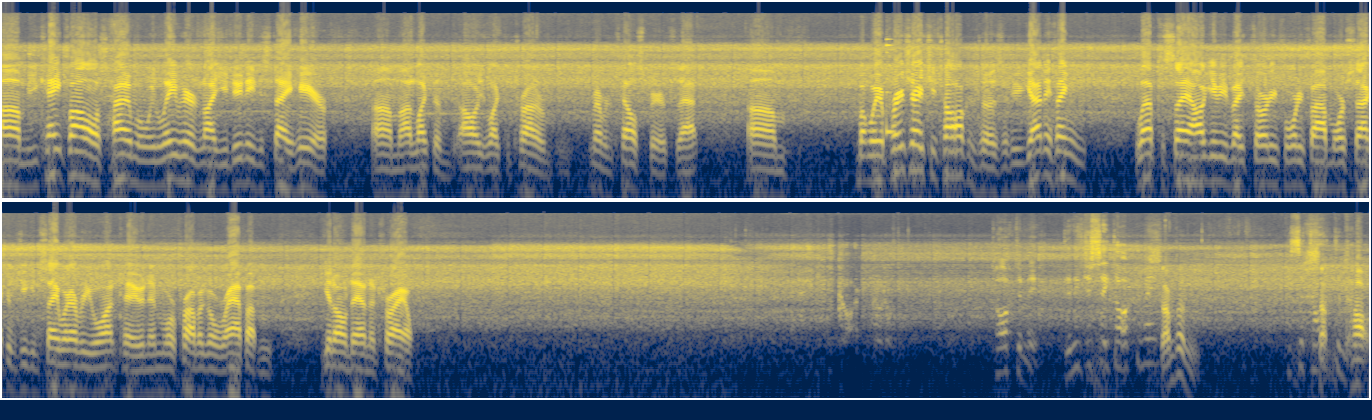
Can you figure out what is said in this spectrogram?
Um, you can't follow us home when we leave here tonight. You do need to stay here. Um, I'd like to always like to try to remember to tell spirits that. Um, but we appreciate you talking to us. If you've got anything left to say, I'll give you about 30, 45 more seconds. You can say whatever you want to, and then we'll probably go wrap up and get on down the trail. Talk to me. Didn't he just say talk to me? Something, He said talk something to me. talk.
